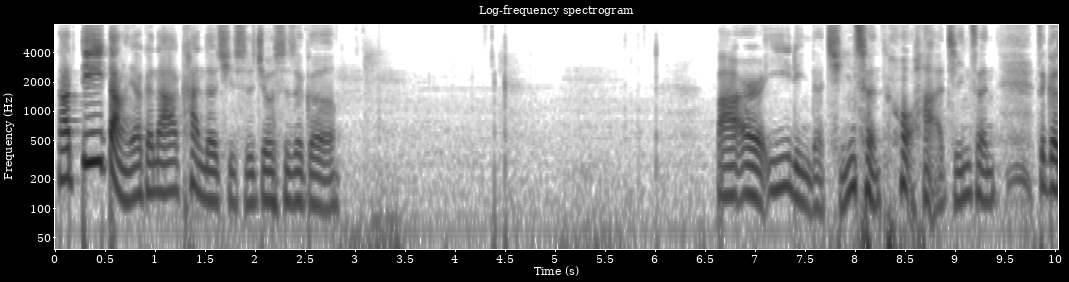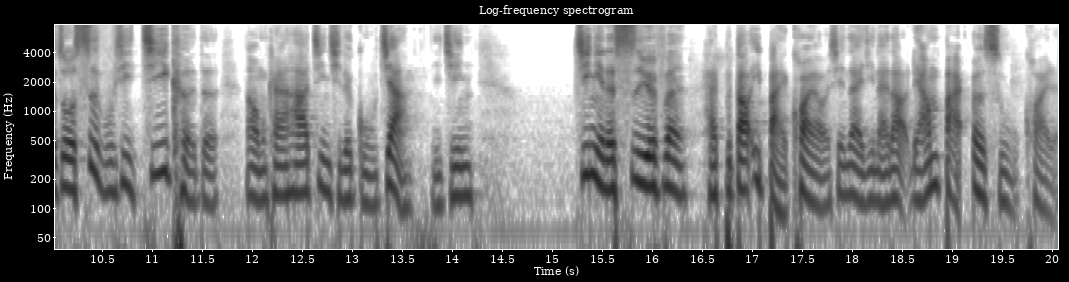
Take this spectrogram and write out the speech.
那第一档要跟大家看的其实就是这个。八二一零的勤诚，哇，勤诚这个做伺服器机壳的，那我们看它近期的股价，已经今年的四月份还不到一百块哦，现在已经来到两百二十五块了，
